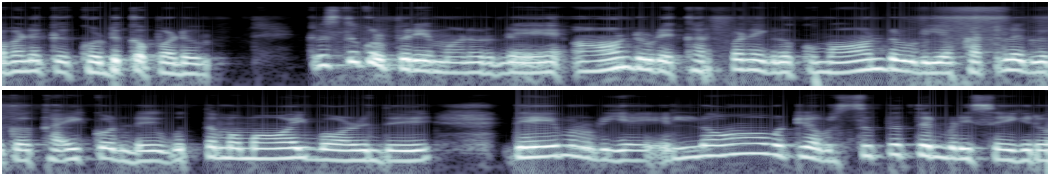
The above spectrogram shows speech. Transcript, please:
அவனுக்கு கொடுக்கப்படும். கிறிஸ்துக்குள் பிரியமானவர்களே ஆண்டுடைய கற்பனைகளுக்கும் ஆண்டுடைய கட்டளைகளுக்கும் கை கொண்டு உத்தமமாய் வாழ்ந்து தேவனுடைய எல்லாவற்றையும் அவர் சித்தத்தின்படி செய்கிற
